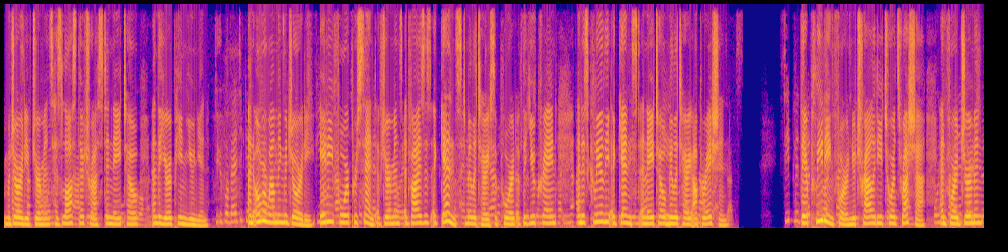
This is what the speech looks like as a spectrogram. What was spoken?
majority of Germans has lost their trust in NATO and the European Union. An overwhelming majority, 84% of Germans, advises against military support of the Ukraine and is clearly against a NATO military operation. They are pleading for neutrality towards Russia and for a German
